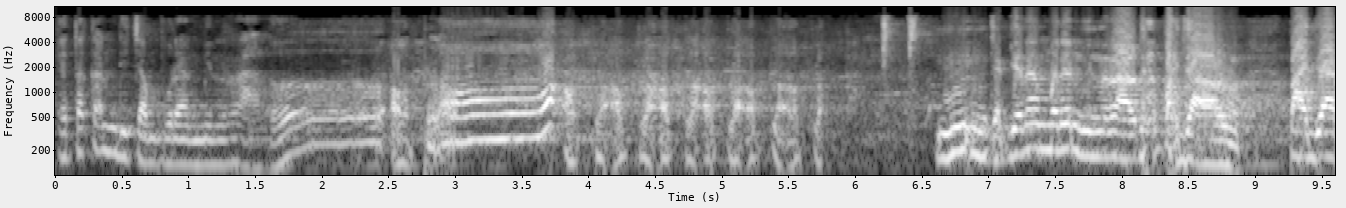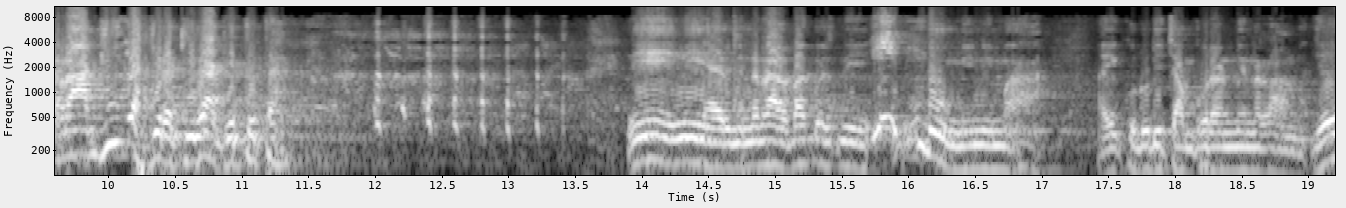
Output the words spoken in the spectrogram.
eta kan dicampuran mineral. Oh oplo oplo oplo oplo oplo oplo oplo hmm cek mineral teh pajar pajar ragi lah kira-kira gitu teh. nih ini air mineral bagus nih. Imbung ini mah. Ayo kudu dicampuran mineral mah. Je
